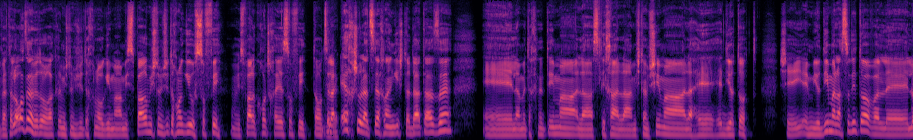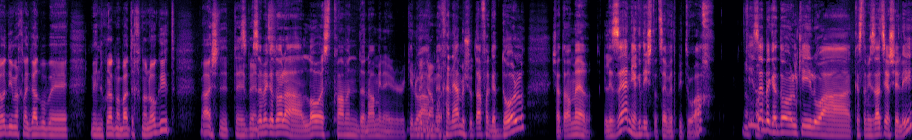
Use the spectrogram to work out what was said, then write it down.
ואתה לא רוצה להביא אותו רק למשתמשים טכנולוגיים המספר המשתמשים טכנולוגי הוא סופי המספר הלקוחות שלך יהיה סופי אתה רוצה לה-. איכשהו להצליח להנגיש את הדאטה הזה אה, למתכנתים סליחה למשתמשים להדיוטות שהם יודעים מה לעשות איתו אבל אה, לא יודעים איך לגעת בו ב- מנקודת מבט טכנולוגית. אה, זה בגדול ה-lowest common denominator כאילו. המכנה המשותף הגדול שאתה אומר לזה אני אקדיש את הצוות פיתוח כי נכון. זה בגדול כאילו הקסטומיזציה שלי.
